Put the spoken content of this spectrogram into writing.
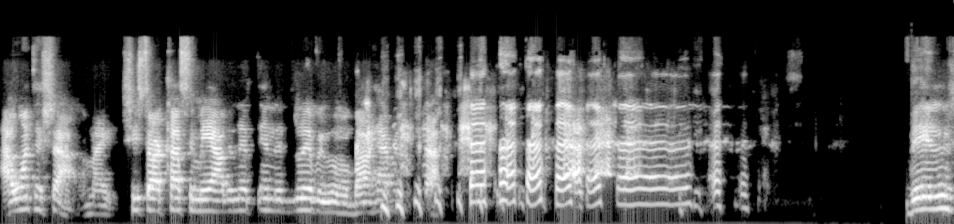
I want the shot. I'm like, she started cussing me out in the in the delivery room about having the shot. then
